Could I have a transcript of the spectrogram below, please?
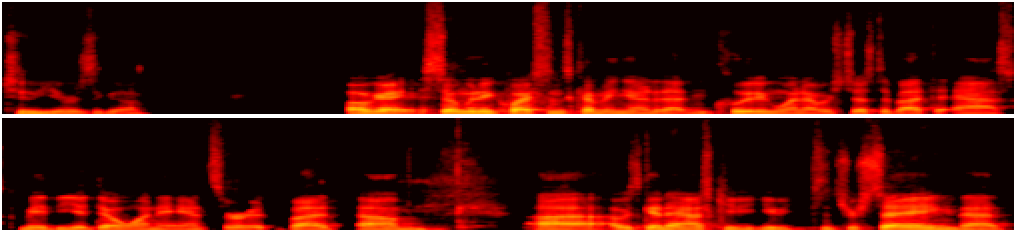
two years ago. Okay, so many questions coming out of that, including one I was just about to ask. Maybe you don't want to answer it, but um, uh, I was going to ask you, you, since you're saying that,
